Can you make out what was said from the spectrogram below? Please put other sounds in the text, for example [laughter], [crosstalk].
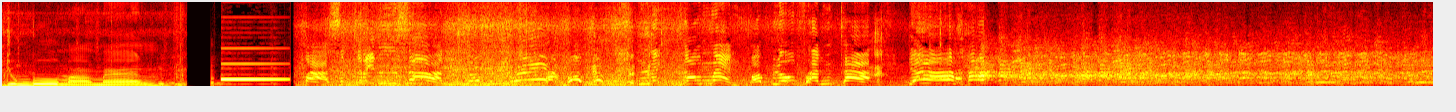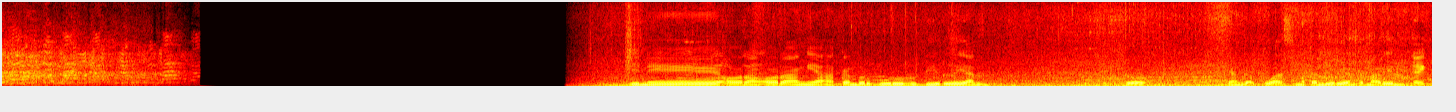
Jumbo mamen. Pak, screenshot. Like, komen, Pablo Vanka. Dah. Ini orang-orang yang akan berburu durian. Tuh, yang nggak puas makan durian kemarin. Eh,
